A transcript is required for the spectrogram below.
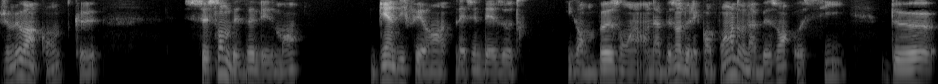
Je me rends compte que ce sont des éléments bien différents les unes des autres. Ils ont besoin, on a besoin de les comprendre, on a besoin aussi de,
